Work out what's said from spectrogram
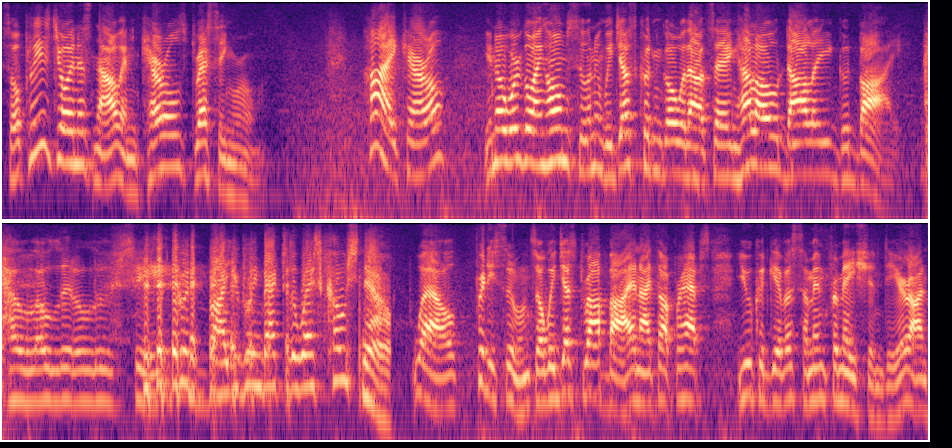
So please join us now in Carol's dressing room. Hi, Carol. You know, we're going home soon, and we just couldn't go without saying hello, Dolly, goodbye. Hello, little Lucy. Goodbye. You're going back to the West Coast now. Well, pretty soon, so we just dropped by, and I thought perhaps you could give us some information, dear, on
